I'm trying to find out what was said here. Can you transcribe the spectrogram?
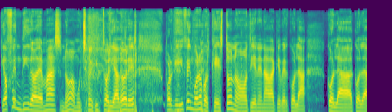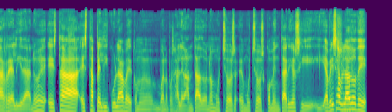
que ha ofendido además ¿no? a muchos historiadores porque dicen bueno pues que esto no tiene nada que ver con la con la con la realidad no esta esta película eh, como bueno pues ha levantado no muchos eh, muchos comentarios y, y habéis hablado de,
